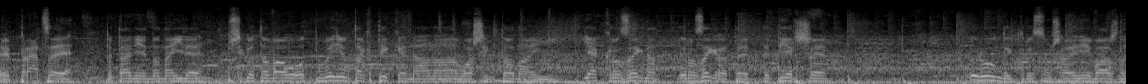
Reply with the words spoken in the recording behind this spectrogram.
y, pracę. Pytanie, no na ile przygotował odpowiednią taktykę na, na Waszyngtona i jak rozegna, rozegra te, te pierwsze rundy, które są szalenie ważne,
